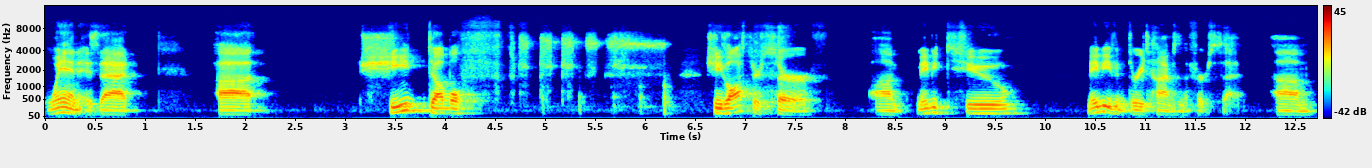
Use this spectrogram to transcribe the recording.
win is that uh, she double she lost her serve um, maybe two maybe even three times in the first set um,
